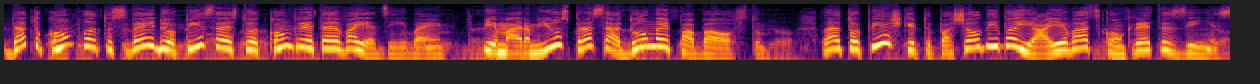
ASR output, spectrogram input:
Datu komplektus veido piesaistot konkrētai vajadzībai. Piemēram, jūs prasāt domai pabalstu. Lai to piešķirtu pašvaldībai, jāievāc konkrētas ziņas.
